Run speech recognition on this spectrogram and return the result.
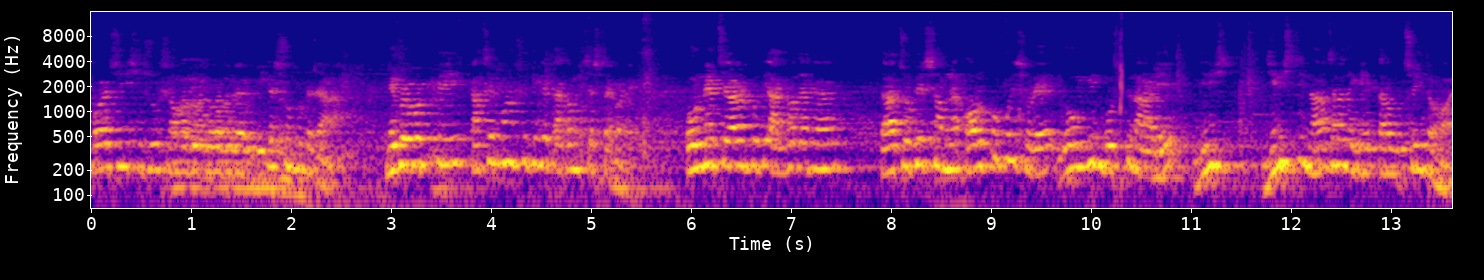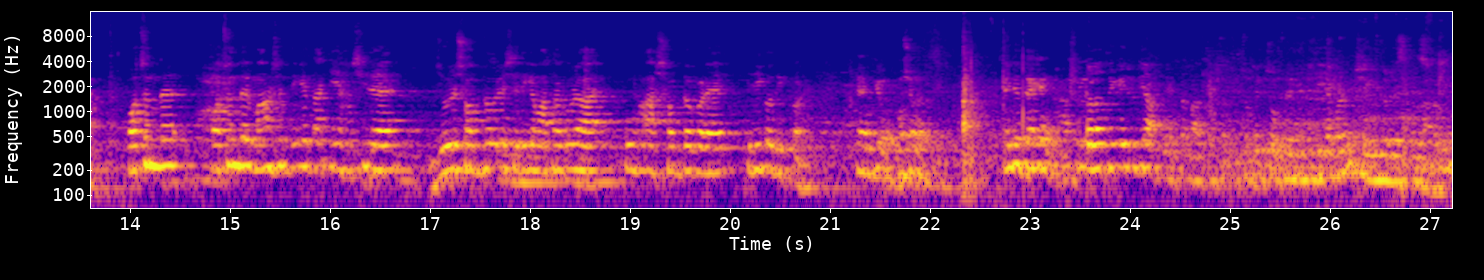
বয়সী শিশুর সামাজিক যোগাযোগের বিকাশ সম্পর্কে জানা। নিকটবর্তী কাছের মানুষের দিকে তাকানোর চেষ্টা করে। অন্যের চেহারার প্রতি আগ্রহ দেখা তারা চোখের সামনে অল্প পরিসরে রঙিন বস্তু নাড়ালে জিনিস জিনিসটি নাড়াচাড়া দেখে তারা উৎসাহিত হয়। পছন্দের পছন্দের মানুষের দিকে তাকিয়ে হাসি দেয়, জোরে শব্দ হলে সেদিকে মাথা ঘুরায় খুব হাস শব্দ করে, এদিক ওদিক করে। Thank you. এই যে দেখেন, আসলে থেকে যদি আপনি একটা বাচ্চার সাথে চোখে চোখ রেখে ইয়ে করেন সে কিন্তু রেসপন্স করবে।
